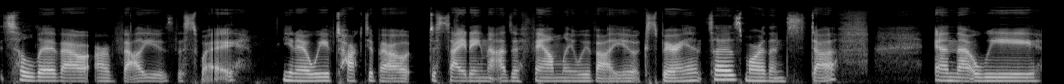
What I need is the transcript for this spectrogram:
to live out our values this way. You know, we've talked about deciding that as a family we value experiences more than stuff, and that we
